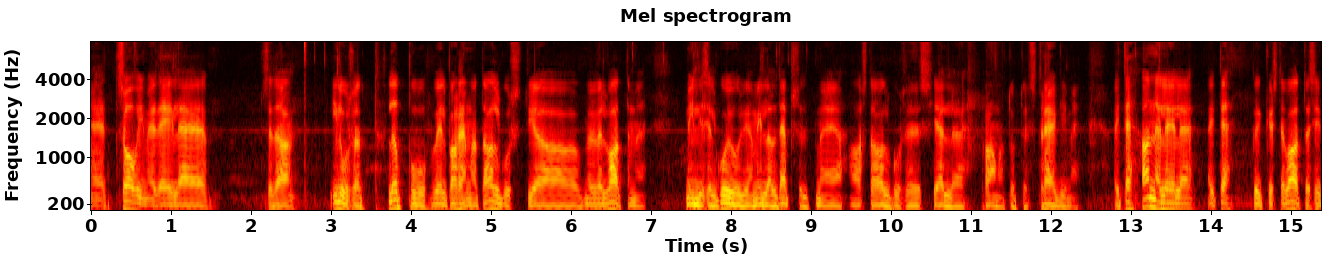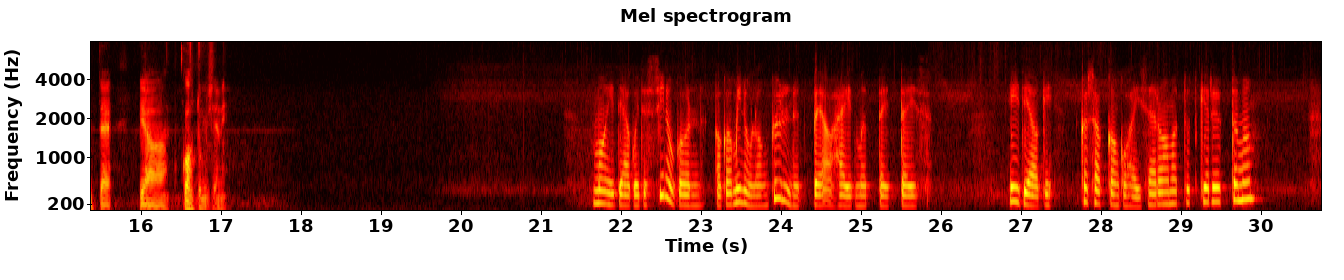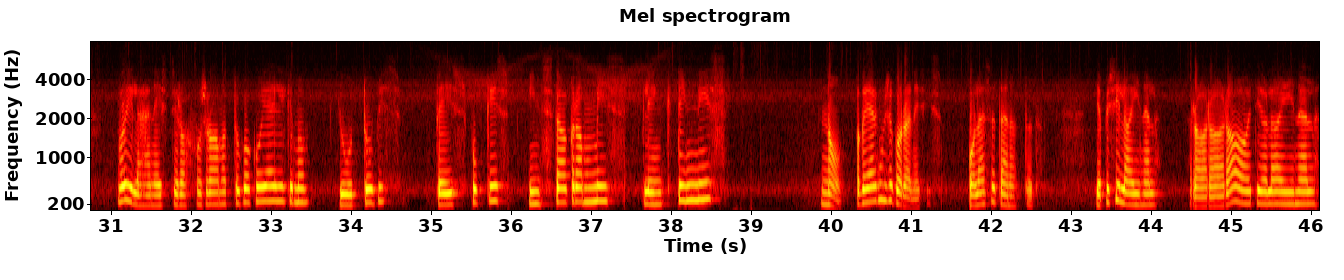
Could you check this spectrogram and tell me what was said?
et soovime teile seda ilusat lõppu, veel paremat algust ja me veel vaatame, millisel kujul ja millal täpselt me aasta alguses jälle raamatutest räägime. aitäh Annelele, aitäh kõik, kes te vaatasite ja kohtumiseni ma ei tea, kuidas sinuga on, aga minul on küll nüüd pea häid mõtteid täis. ei teagi, kas hakkan kohe ise raamatut kirjutama või lähen Eesti Rahvusraamatukogu jälgima Youtube'is, Facebookis, Instagramis, LinkedInis. no, aga järgmise korrani siis, ole sa tänatud ja püsi lainel, Ra-Ra raadiolainel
